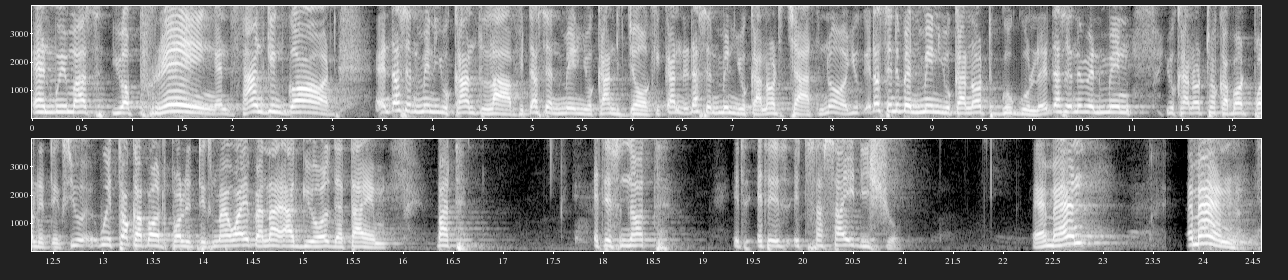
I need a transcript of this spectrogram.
And we must, you are praying and thanking God it doesn't mean you can't laugh. It doesn't mean you can't joke. It, can, it doesn't mean you cannot chat. No, you, it doesn't even mean you cannot Google. It doesn't even mean you cannot talk about politics. You, we talk about politics. My wife and I argue all the time. But it is not, it, it is, it's a side issue. Amen? Amen.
